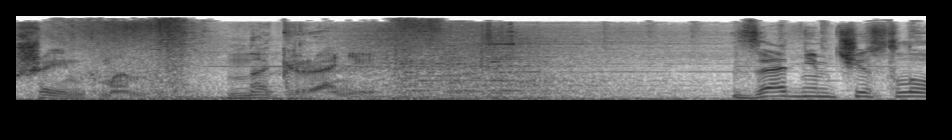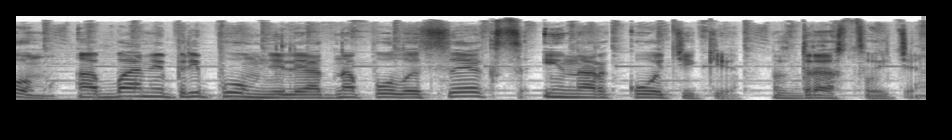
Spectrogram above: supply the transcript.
Шейнгман. На грани. Задним числом Обаме припомнили однополый секс и наркотики. Здравствуйте.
